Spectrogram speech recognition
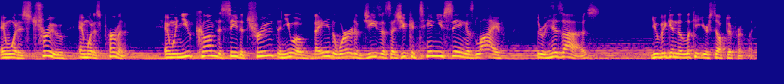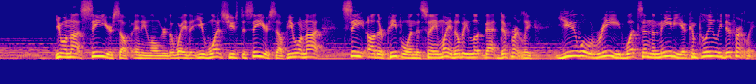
and what is true and what is permanent. And when you come to see the truth and you obey the word of Jesus as you continue seeing his life through his eyes, you'll begin to look at yourself differently. You will not see yourself any longer the way that you once used to see yourself. You will not see other people in the same way. They'll be looked at differently. You will read what's in the media completely differently.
